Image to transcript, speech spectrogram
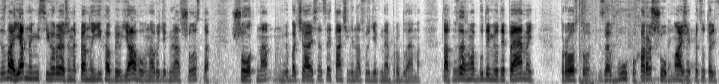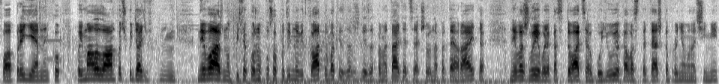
Не знаю, я б на місці героя вже напевно їхав би в ягу, вона вроді як для нас шоста, шотна. Вибачаюся, цей танчик для нас вроді як не проблема. Так, ну зараз ми будемо його ДПМить. Просто за вухо, хорошо, майже 500 альфа, приємненько. Поймали лампочку, дядь. Неважно, після кожного посилу потрібно відкатувати завжди. Запам'ятайте це, якщо ви на ПТ граєте. Неважливо, яка ситуація в бою, яка у вас ПТшка броньована чи ні.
